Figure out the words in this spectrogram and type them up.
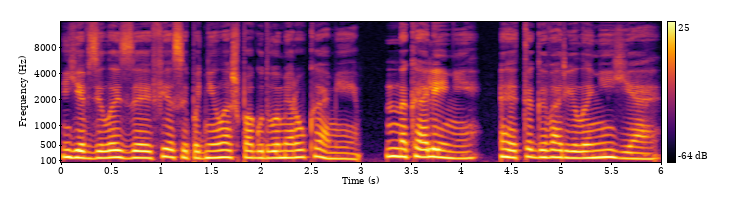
Я взялась за эфес и подняла шпагу двумя руками. «На колени!» Это говорила не я.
